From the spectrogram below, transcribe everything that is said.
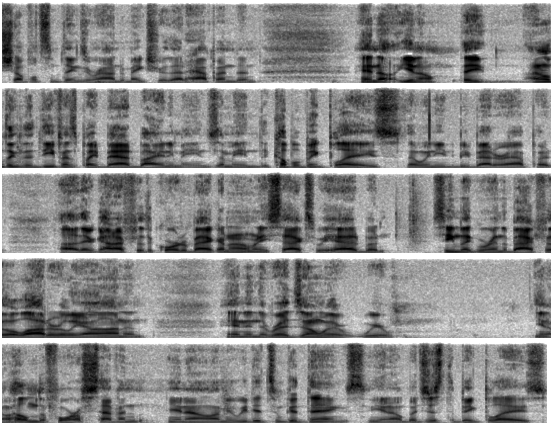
shuffled some things around to make sure that happened, and and uh, you know they I don't think the defense played bad by any means. I mean, a couple big plays that we need to be better at, but. Uh, they got after the quarterback. I don't know how many sacks we had, but it seemed like we were in the backfield a lot early on, and and in the red zone we were, we were you know, held them to four or seven. You know, I mean, we did some good things. You know, but just the big plays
